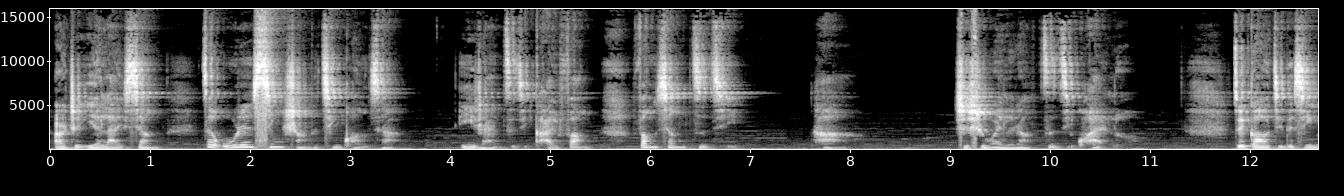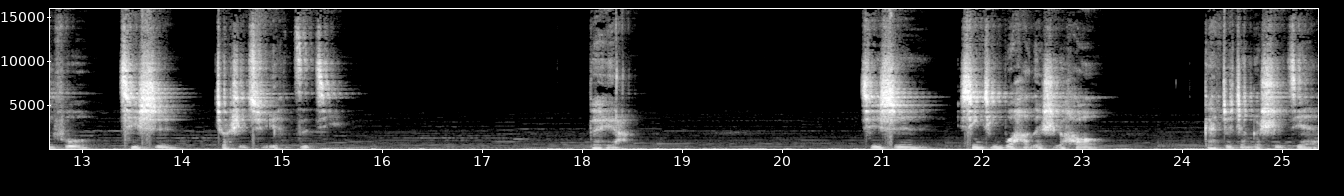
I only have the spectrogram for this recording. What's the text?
而这夜来香，在无人欣赏的情况下，依然自己开放，芳香自己。它只是为了让自己快乐。最高级的幸福，其实就是取悦自己。对呀，其实心情不好的时候，感觉整个世界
